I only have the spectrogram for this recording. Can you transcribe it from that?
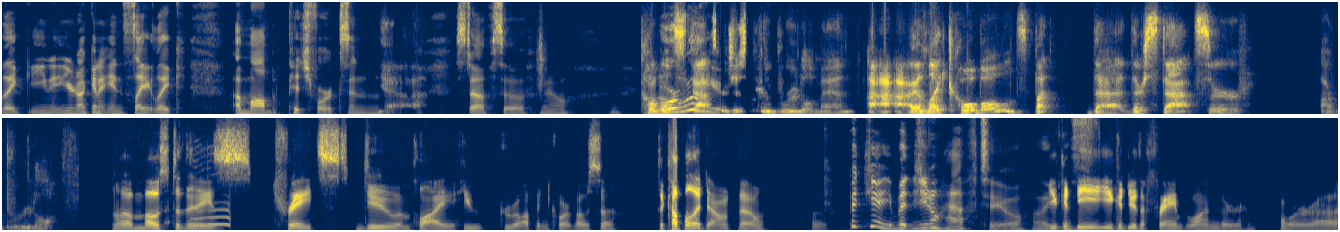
like you know you're not gonna incite like a mob of pitchforks and yeah. stuff. So you know Kobold stats you? are just too brutal, man. I, I I like kobolds, but the, their stats are are brutal. Uh, most of these traits do imply you grew up in Korvosa. The couple that don't, though. But yeah, but you don't have to. Like, you could be, you could do the framed one, or or uh,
